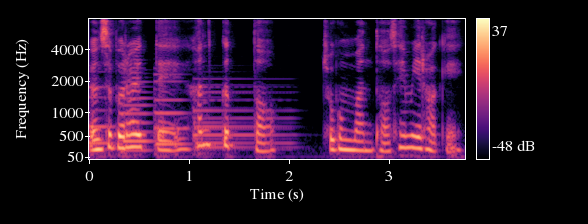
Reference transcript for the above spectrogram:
연습을 할 때 한 끗 더, 조금만 더 세밀하게,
